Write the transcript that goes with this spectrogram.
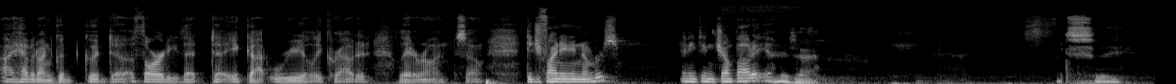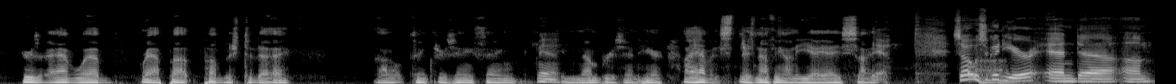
I have it on good good uh, authority that uh, it got really crowded later on. So did you find any numbers? Anything jump out at you? Here's a. Let's see. Here's an AvWeb wrap up published today. I don't think there's anything Yeah. in numbers in here. I haven't. There's nothing on EAA's site. Yeah. So it was a good year, and uh, um,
